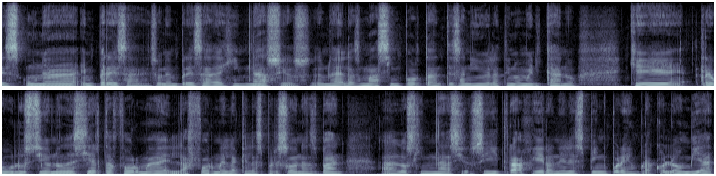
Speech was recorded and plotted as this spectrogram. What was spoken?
es una empresa, es una empresa de gimnasios, una de las más importantes a nivel latinoamericano, que revolucionó de cierta forma la forma en la que las personas van a los gimnasios, ¿sí? Trajeron el spin, por ejemplo, a Colombia,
